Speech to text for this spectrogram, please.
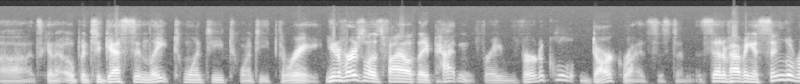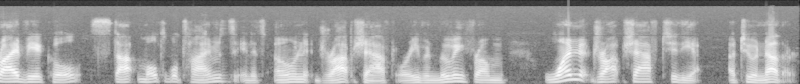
Uh, it's going to open to guests in late 2023. Universal has filed a patent for a vertical dark ride system. Instead of having a single ride vehicle stop multiple times in its own drop shaft or even moving from one drop shaft to the uh, to another,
